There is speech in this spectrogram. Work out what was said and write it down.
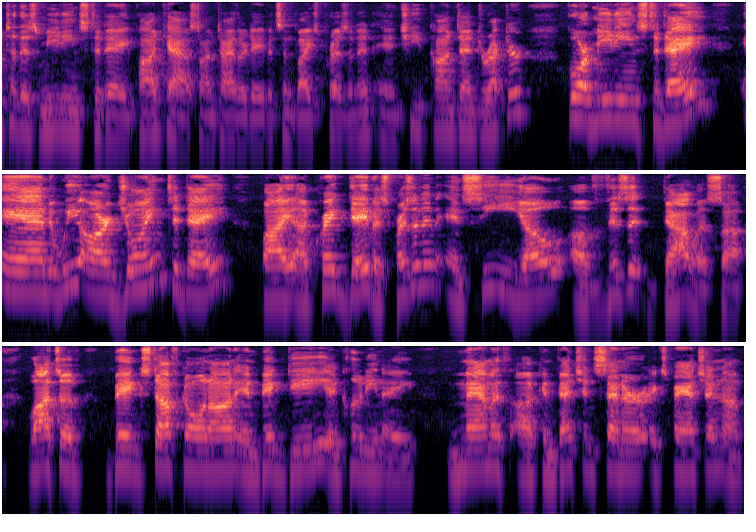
to this Meetings Today podcast. I'm Tyler Davidson, Vice President and Chief Content Director for Meetings Today. And we are joined today by uh, Craig Davis, President and CEO of Visit Dallas. Uh, lots of big stuff going on in Big D, including a mammoth uh, convention center expansion. Um,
